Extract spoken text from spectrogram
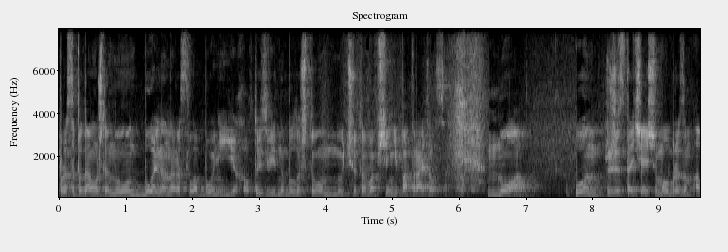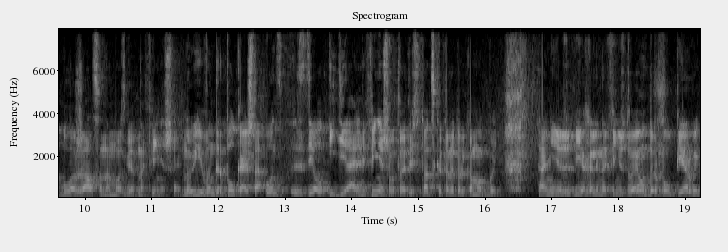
Просто потому что, ну, он больно на расслабоне ехал. То есть видно было, что он, ну, что-то вообще не потратился. Но он жесточайшим образом облажался, на мой взгляд, на финише. Ну и Вандерпул, конечно, он сделал идеальный финиш вот в этой ситуации, который только мог быть. Они ехали на финиш вдвоем, Вандерпул первый,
